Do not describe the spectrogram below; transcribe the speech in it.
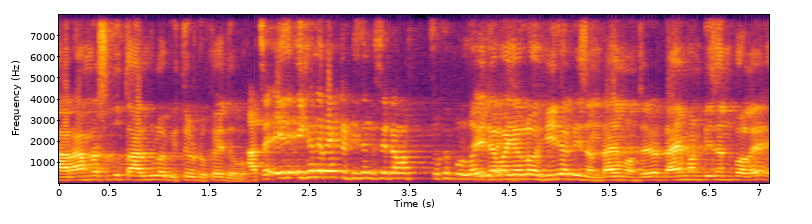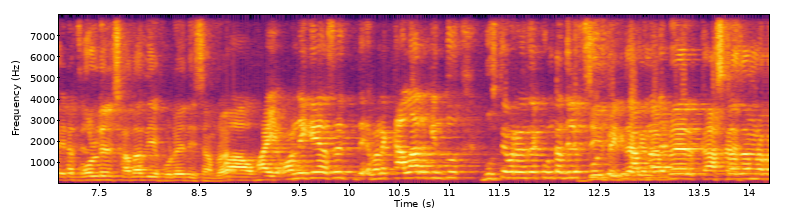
আর আমরা শুধু তারগুলো ভিতরে ঢুকাই দেবো। আচ্ছা এই এখানে ভাই একটা ডিজাইন সেটা আমার চোখে পড়ল। এটা ভাই হলো ডিজাইন ডায়মন্ড যেটা ডায়মন্ড ডিজাইন বলে এটা গোল্ডেন সাদা দিয়ে ফুটিয়ে দিছি আমরা। ভাই অনেকে আছে মানে কালার কিন্তু বুঝতে যে কোনটা দিলে ফুটবে কিন্তু আপনাদের কাজটা যে আমরা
